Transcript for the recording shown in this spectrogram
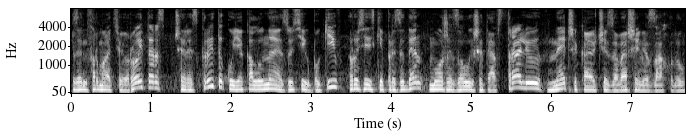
За інформацією Reuters, через критику, яка лунає з усіх боків, російський президент може залишити Австралію, не чекаючи завершення заходу.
